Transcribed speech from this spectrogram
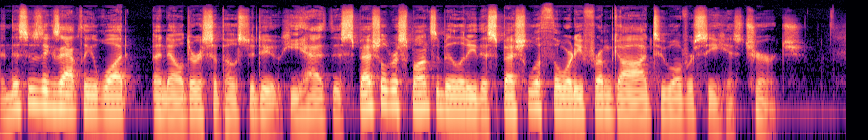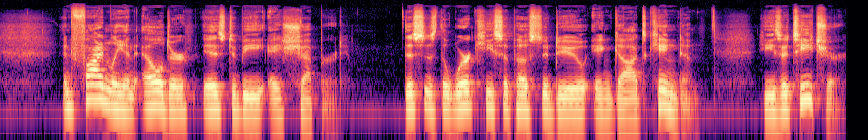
And this is exactly what an elder is supposed to do. He has this special responsibility, this special authority from God to oversee his church. And finally, an elder is to be a shepherd. This is the work he's supposed to do in God's kingdom. He's a teacher.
